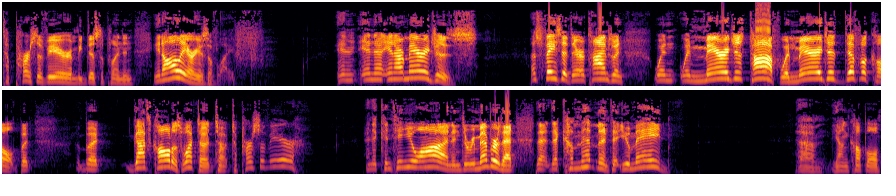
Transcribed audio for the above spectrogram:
to persevere and be disciplined in, in all areas of life in, in, in our marriages. Let's face it, there are times when, when, when marriage is tough, when marriage is difficult, but, but God's called us what? To, to, to persevere and to continue on and to remember that, that, that commitment that you made. Um, young couple,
